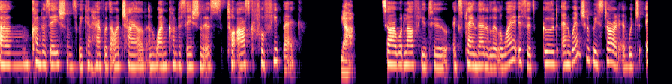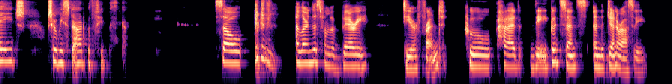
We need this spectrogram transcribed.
um, conversations we can have with our child. And one conversation is to ask for feedback. Yeah. So I would love you to explain that a little. Why is it good? And when should we start? At which age should we start with feedback? So I learned this from a very dear friend who had the good sense and the generosity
